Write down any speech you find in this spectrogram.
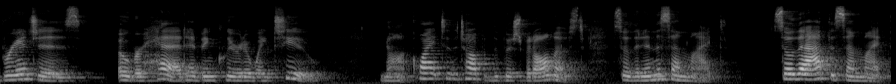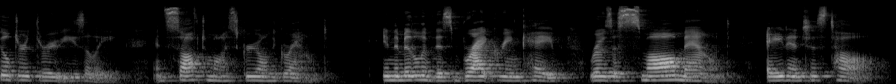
Branches overhead had been cleared away too, not quite to the top of the bush, but almost, so that in the sunlight, so that the sunlight filtered through easily, and soft moss grew on the ground. In the middle of this bright green cave rose a small mound, eight inches tall,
